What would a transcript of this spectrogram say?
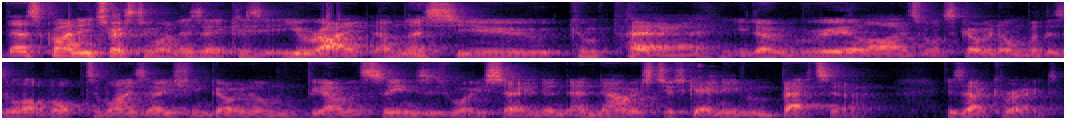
that's quite an interesting one, isn't it? Because you're right. Unless you compare, you don't realise what's going on. But there's a lot of optimization going on behind the scenes, is what you're saying. And, and now it's just getting even better. Is that correct?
